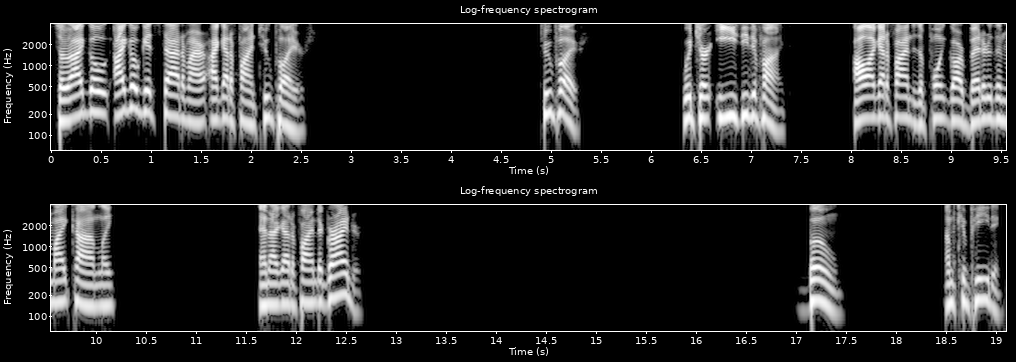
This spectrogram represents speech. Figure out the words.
So I go I go get Stoudemire. I got to find two players. Two players, which are easy to find. All I got to find is a point guard better than Mike Conley, and I got to find a grinder. Boom. I'm competing.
